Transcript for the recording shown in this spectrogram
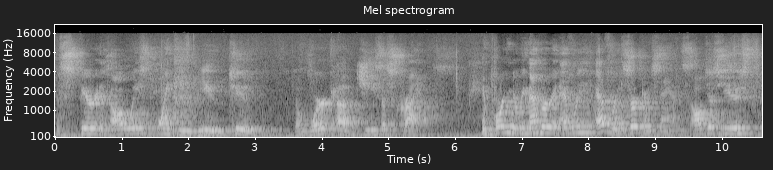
The Spirit is always pointing you to the work of Jesus Christ. Important to remember in every, every circumstance. I'll just use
